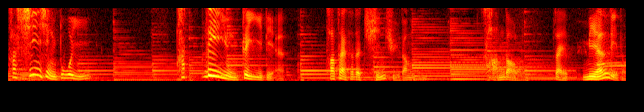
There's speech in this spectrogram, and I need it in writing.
他心性多疑，他利用这一点，他在他的琴曲当中藏到了，在棉里头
